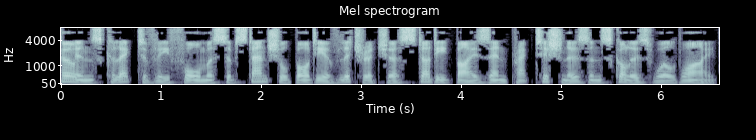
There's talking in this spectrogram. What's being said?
Koans collectively form a substantial body of literature studied by Zen practitioners and scholars worldwide.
